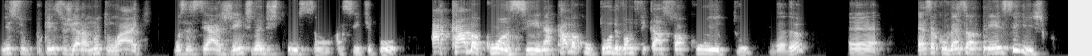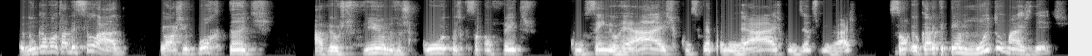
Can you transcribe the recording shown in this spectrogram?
isso, porque isso gera muito like, você ser agente da destruição, assim, tipo, acaba com assim, né? acaba com tudo e vamos ficar só com o YouTube, entendeu? É, essa conversa ela tem esse risco. Eu nunca vou estar desse lado. Eu acho importante haver os filmes, os curtas que são feitos com 100 mil reais, com 50 mil reais, com 200 mil reais. São, eu quero que tenha muito mais deles.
